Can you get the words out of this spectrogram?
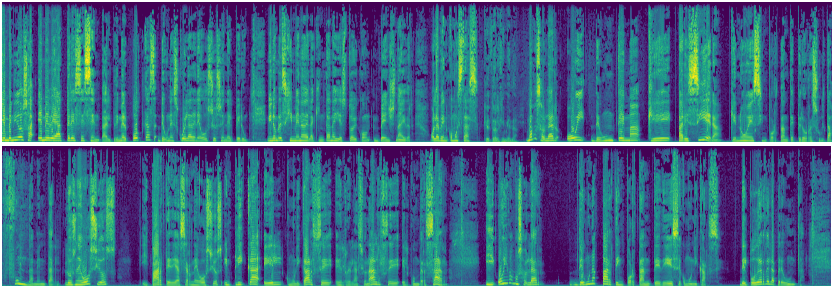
Bienvenidos a MBA 360, el primer podcast de una escuela de negocios en el Perú. Mi nombre es Jimena de la Quintana y estoy con Ben Schneider. Hola Ben, ¿cómo estás? ¿Qué tal Jimena? Vamos a hablar hoy de un tema que pareciera que no es importante, pero resulta fundamental. Los negocios y parte de hacer negocios implica el comunicarse, el relacionarse, el conversar. Y hoy vamos a hablar de una parte importante de ese comunicarse, del poder de la pregunta.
